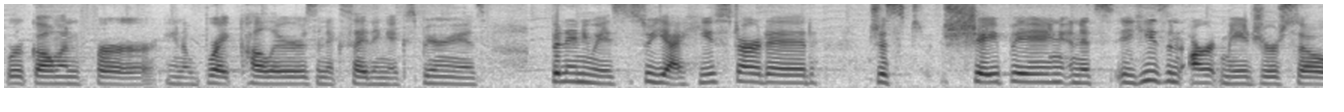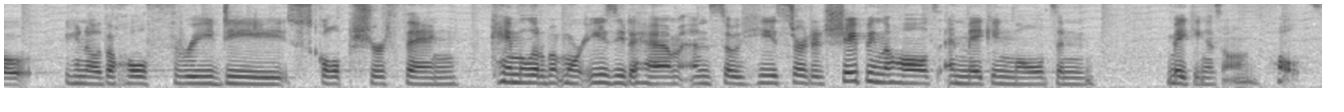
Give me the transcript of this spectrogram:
we're going for, you know, bright colors and exciting experience. But anyways, so yeah, he started just shaping and it's he's an art major so you know the whole 3d sculpture thing came a little bit more easy to him and so he started shaping the holds and making molds and making his own holds.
